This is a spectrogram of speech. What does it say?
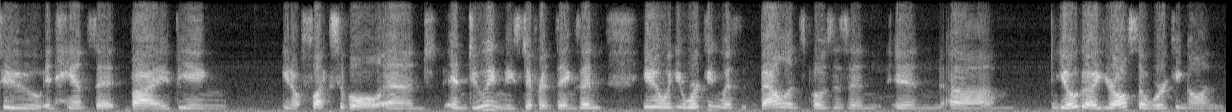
to enhance it by being you know flexible and and doing these different things and you know when you're working with balance poses in in um, yoga you're also working on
